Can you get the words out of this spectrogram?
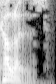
colors.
